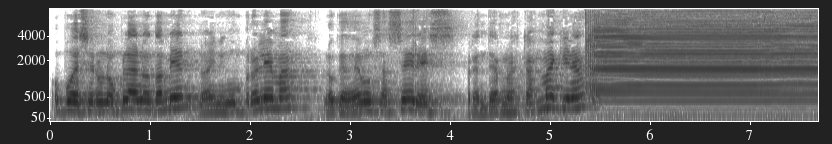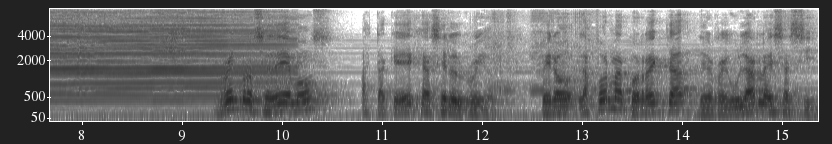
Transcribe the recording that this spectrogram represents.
O puede ser uno plano también, no hay ningún problema. Lo que debemos hacer es prender nuestras máquinas. Retrocedemos hasta que deje de hacer el ruido. Pero la forma correcta de regularla es así.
